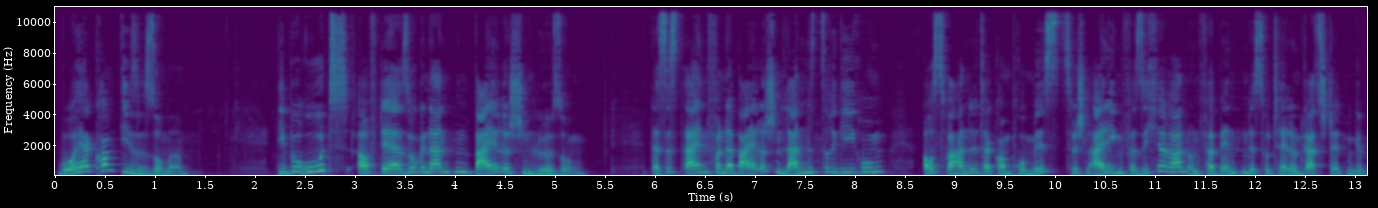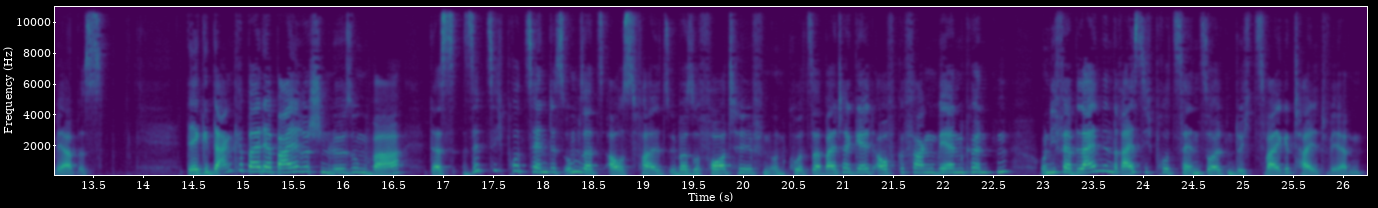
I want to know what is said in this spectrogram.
Woher kommt diese Summe? Die beruht auf der sogenannten bayerischen Lösung. Das ist ein von der bayerischen Landesregierung ausverhandelter Kompromiss zwischen einigen Versicherern und Verbänden des Hotel- und Gaststättengewerbes. Der Gedanke bei der bayerischen Lösung war, dass 70 Prozent des Umsatzausfalls über Soforthilfen und Kurzarbeitergeld aufgefangen werden könnten und die verbleibenden 30 Prozent sollten durch zwei geteilt werden.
